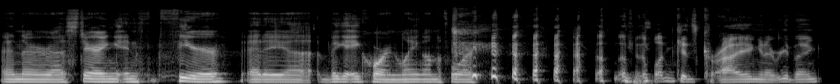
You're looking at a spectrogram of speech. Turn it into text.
and they're uh, staring in fear at a uh, big acorn laying on the floor. the one kid's crying and everything.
